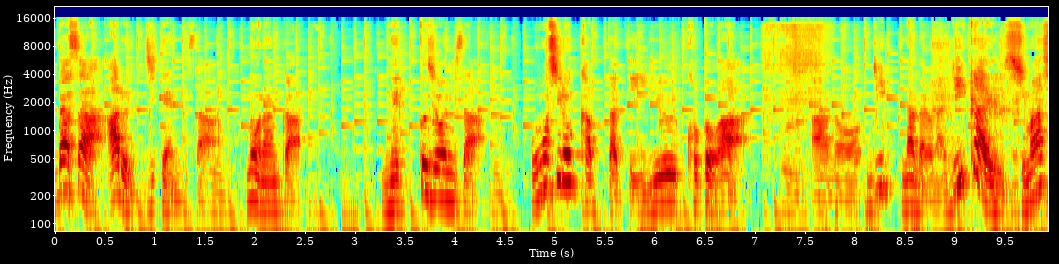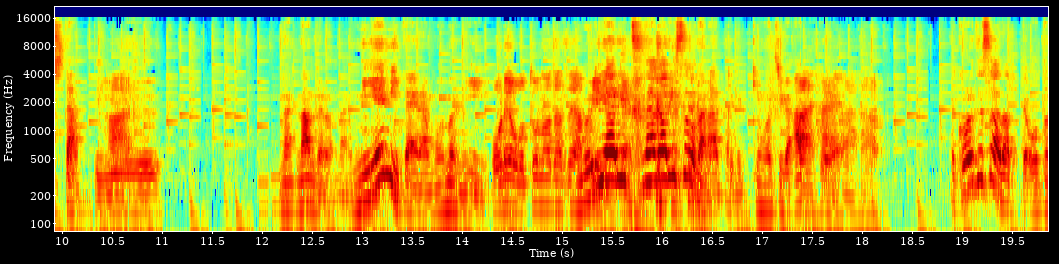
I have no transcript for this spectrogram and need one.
がさある時点でさ、もうなんかネット上にさーうん。面白かったっていうことはあのりなんだろうな理解しましたっていう、はい。ななんだろうな見栄みたいなものに俺大人だぜ無ル理やり繋がりそうだなっていう気持ちがあって。これでさだって大人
